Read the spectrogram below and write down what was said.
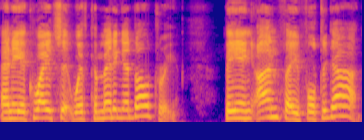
And he equates it with committing adultery, being unfaithful to God.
